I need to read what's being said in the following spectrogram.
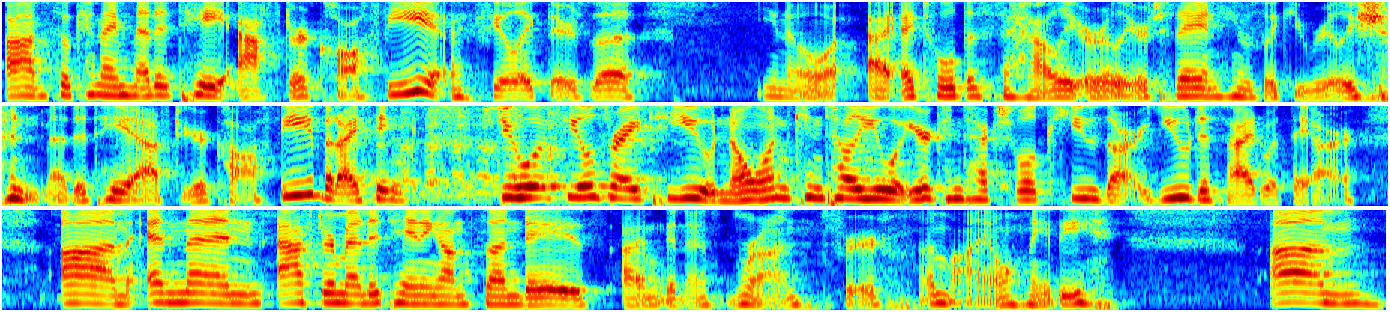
Um, so can I meditate after coffee? I feel like there's a, you know, I, I, told this to Halli earlier today, and he was like, you really shouldn't meditate after your coffee. But I think do what feels right to you. No one can tell you what your contextual cues are. You decide what they are. Um, and then after meditating on Sundays, I'm to run for a mile, maybe. Um,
